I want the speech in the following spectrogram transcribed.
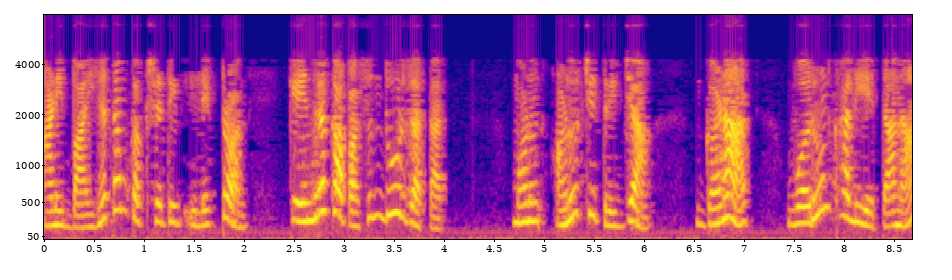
आणि बाह्यतम कक्षेतील इलेक्ट्रॉन केंद्रकापासून दूर जातात. म्हणून अणूची त्रिज्या गणात वरून खाली येताना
